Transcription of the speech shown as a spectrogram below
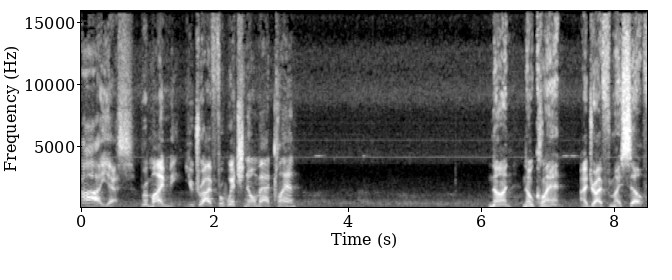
Ah, yes. Remind me, you drive for which nomad clan? None. No clan. I drive for myself.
